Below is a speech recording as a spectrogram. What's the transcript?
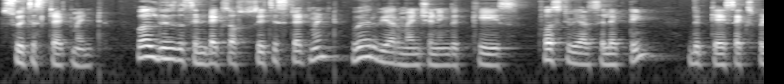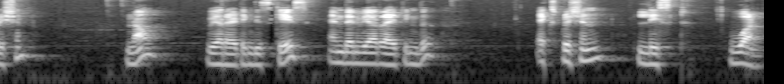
switch statement. Well, this is the syntax of switch statement where we are mentioning the case. First, we are selecting the case expression. Now, we are writing this case and then we are writing the expression list 1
